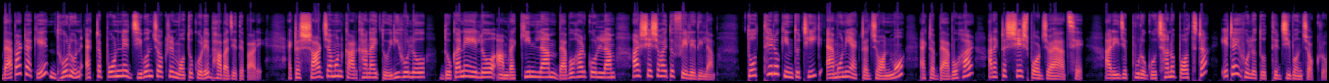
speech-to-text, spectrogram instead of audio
ব্যাপারটাকে ধরুন একটা পণ্যের জীবনচক্রের মতো করে ভাবা যেতে পারে। একটা সার যেমন কারখানায় তৈরি হলো, দোকানে এলো, আমরা কিনলাম, ব্যবহার করলাম, আর শেষে হয়তো ফেলে দিলাম। তথ্যেরও কিন্তু ঠিক এমনই একটা জন্ম, একটা ব্যবহার আর একটা শেষ পর্যায়ে আছে। আর এই যে পুরো গোছানো পথটা, এটাই হলো তথ্যের জীবনচক্র।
